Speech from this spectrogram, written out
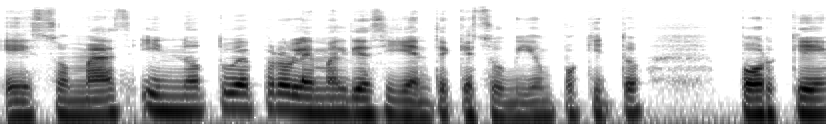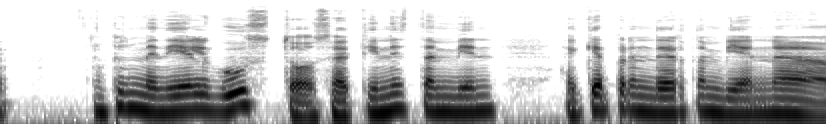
eso más y no tuve problema el día siguiente que subí un poquito porque pues me di el gusto, o sea, tienes también, hay que aprender también a,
